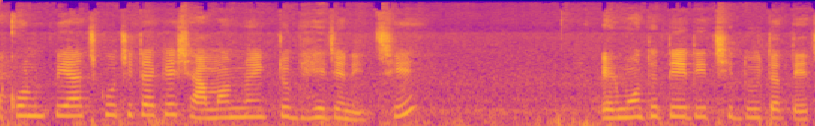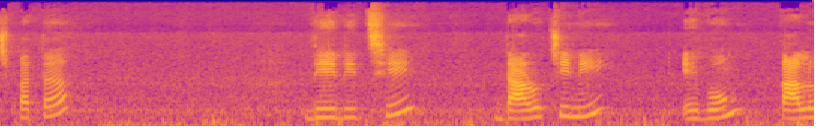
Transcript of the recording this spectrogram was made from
এখন পেঁয়াজ কুচিটাকে সামান্য একটু ভেজে নিচ্ছি। এর মধ্যে দিয়ে দিচ্ছি দুইটা তেজপাতা, দিয়ে দিচ্ছি দারুচিনি এবং কালো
